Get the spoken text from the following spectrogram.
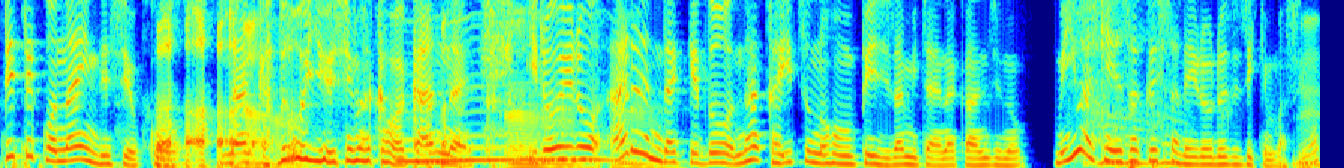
出てこないんですよ、こう。なんかどういう島かわかんない。うんいろいろあるんだけど、なんかいつのホームページだみたいな感じの。今検索したらいろいろ出てきますよ。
